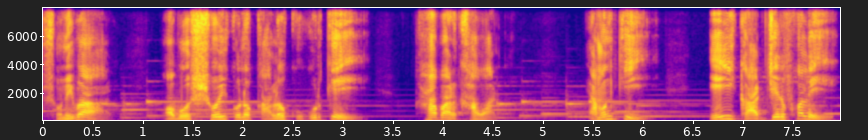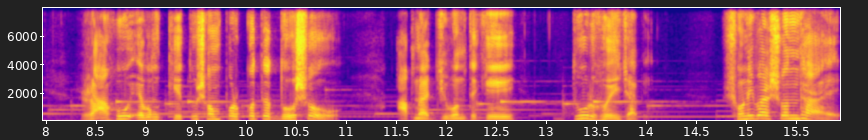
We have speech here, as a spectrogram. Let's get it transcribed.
শনিবার অবশ্যই কোনো কালো কুকুরকে খাবার খাওয়ান। এমনকি এই কার্যের ফলে রাহু এবং কেতু সম্পর্কিত দোষও আপনার জীবন থেকে দূর হয়ে যাবে। শনিবার সন্ধ্যায়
